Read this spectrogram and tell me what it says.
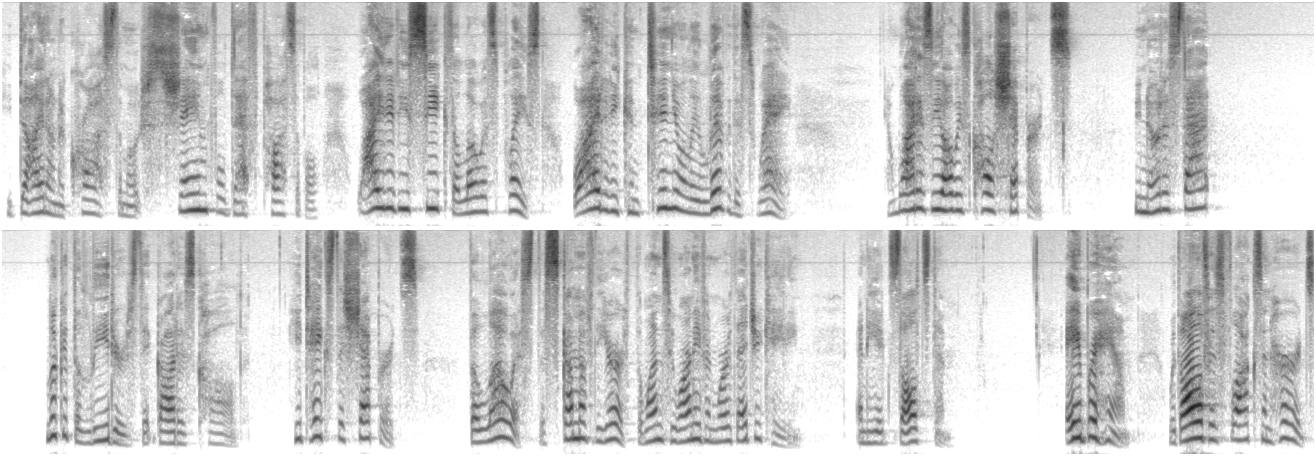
He died on a cross, the most shameful death possible. Why did he seek the lowest place? Why did he continually live this way? And why does he always call shepherds? You notice that? Look at the leaders that God has called. He takes the shepherds, the lowest, the scum of the earth, the ones who aren't even worth educating, and he exalts them. Abraham, with all of his flocks and herds,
